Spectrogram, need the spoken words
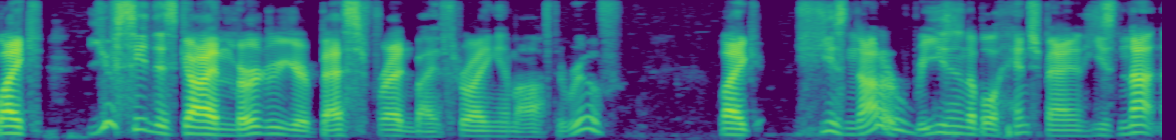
Like, you've seen this guy murder your best friend by throwing him off the roof. Like, he's not a reasonable henchman. He's not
